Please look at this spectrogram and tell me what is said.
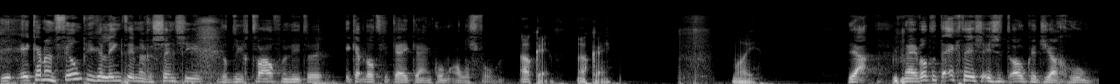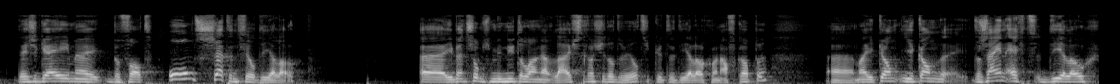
Ik heb een filmpje gelinkt in mijn recensie. Dat duurt 12 minuten. Ik heb dat gekeken en kon alles volgen. Oké, oké. Mooi. Ja, nee, wat het echt is, is het ook het jargon. Deze game eh, bevat ontzettend veel dialoog. Eh, je bent soms minutenlang aan het luisteren als je dat wilt. Je kunt de dialoog gewoon afkappen. Eh, maar je kan, je kan, er zijn echt dialoog,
